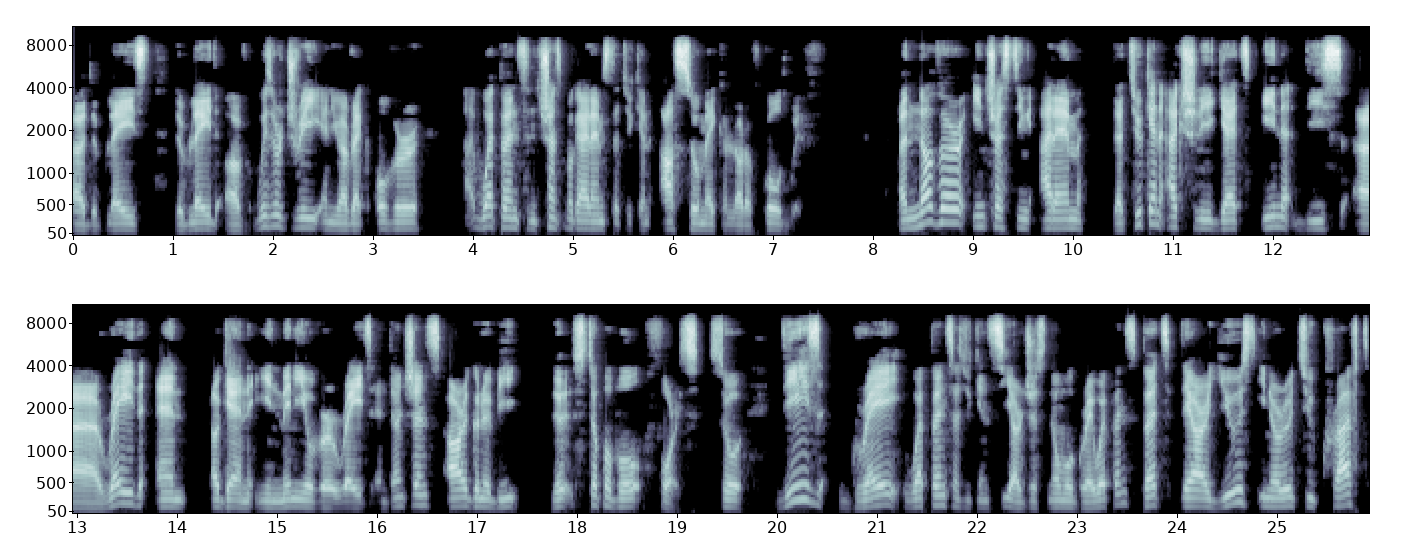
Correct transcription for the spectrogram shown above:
uh, the blaze, the blade of wizardry, and you have like over weapons and transmog items that you can also make a lot of gold with. Another interesting item that you can actually get in this uh, raid and again in many other raids and dungeons are going to be the stoppable force. So these gray weapons, as you can see, are just normal gray weapons, but they are used in order to craft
